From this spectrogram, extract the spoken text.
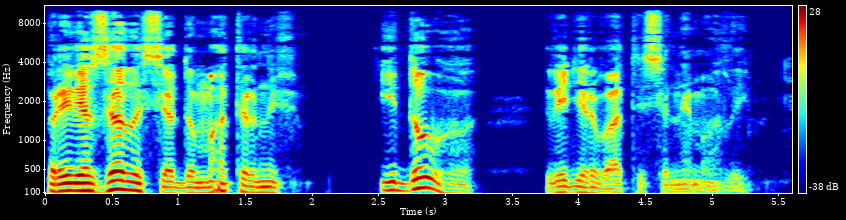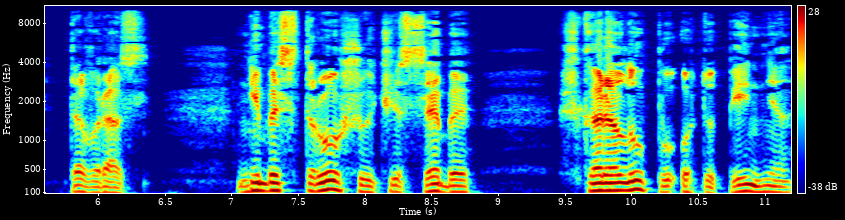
прив'язалися до матерних і довго відірватися не могли. Та враз, ніби струшуючи себе шкаралупу отупіння,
